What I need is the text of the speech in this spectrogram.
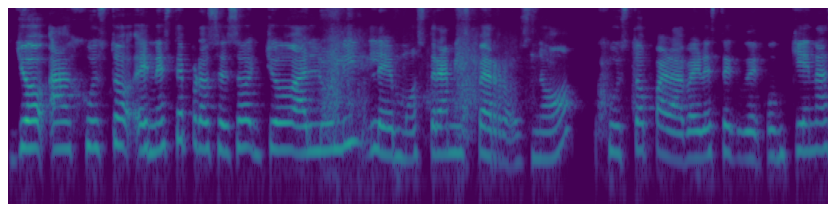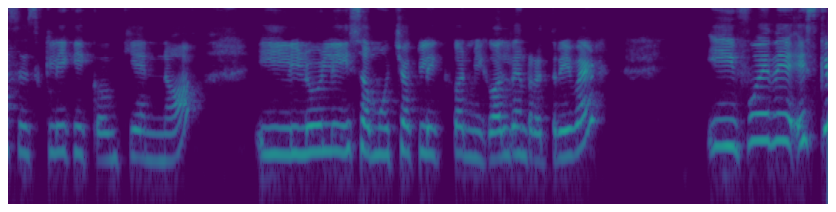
Yo, ah, justo en este proceso, yo a Luli le mostré a mis perros, ¿no? Justo para ver este, de con quién haces clic y con quién no. Y Luli hizo mucho clic con mi Golden Retriever. Y fue de, es que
